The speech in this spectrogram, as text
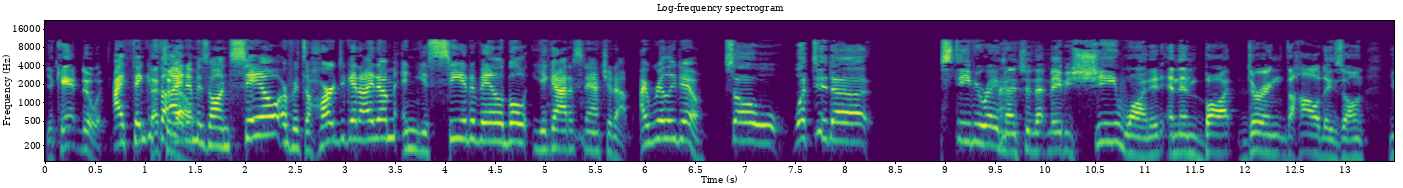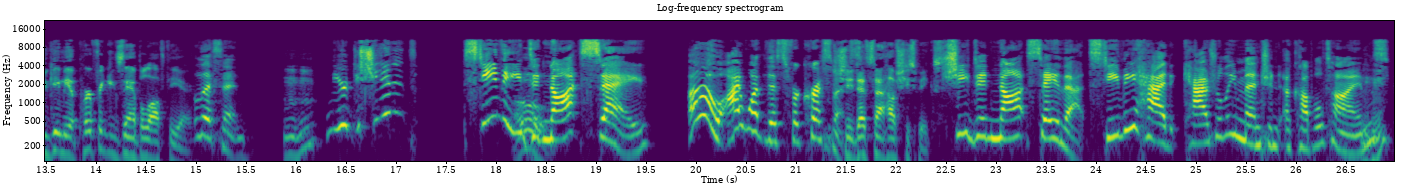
You can't do it. I think if That's the a no. item is on sale or if it's a hard to get item and you see it available, you got to snatch it up. I really do. So, what did uh, Stevie Ray mention that maybe she wanted and then bought during the holiday zone? You gave me a perfect example off the air. Listen, Mm-hmm. you're, she didn't. Stevie Oh. did not say, "Oh, I want this for Christmas." She, that's not how she speaks. She did not say that. Stevie had casually mentioned a couple times Mm-hmm.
